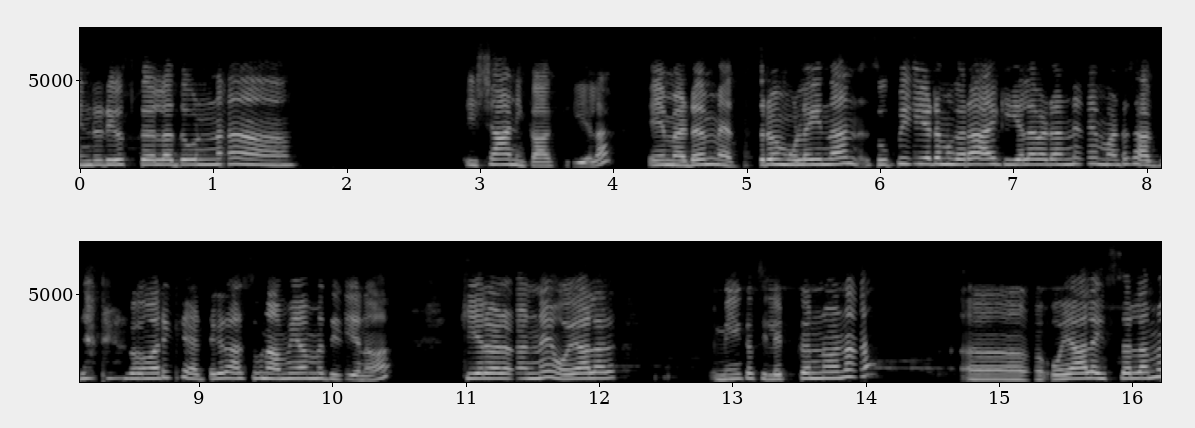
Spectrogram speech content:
ඉන්ට්‍රොඩියුස් කරලා දුන්නා ඉෂානිකා කියලා. ඒ මැඩම් ඇත්තටම මුල ඉඳන් සුපිරියටම කරා ආයි කියලා වැඩක් නැහැ මට සබ්ජෙක්ට් එක කොහොම හරි කැට් එකට 89ක්ම තියෙනවා. කියලා වැඩක් නැහැ. ඔයාලා මේක සිලෙක්ට් කරනවා නම් ඔයාලා ඉස්සෙල්ලම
